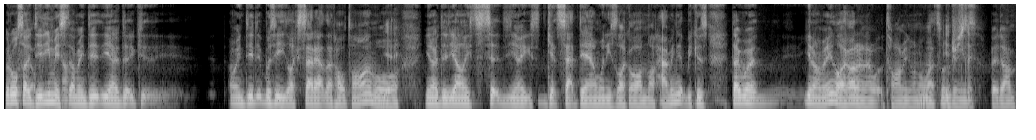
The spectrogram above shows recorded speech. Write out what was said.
but also, Still, did he miss? no. I mean, did you know? Did, I mean, did was he like sat out that whole time, or Yeah. you know, did he only sit, you know get sat down when he's like, oh, I'm not having it because they weren't, you know what I mean? Like I don't know what the timing on all Mm, that sort of thing is, but um,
